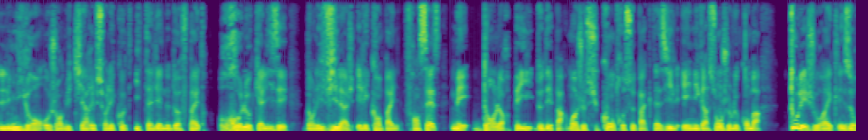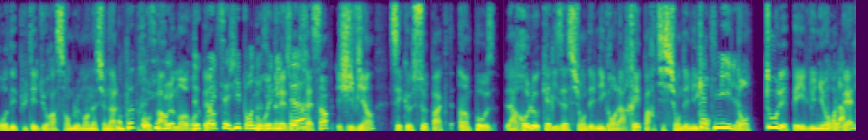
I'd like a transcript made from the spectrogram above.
les migrants aujourd'hui qui arrivent sur les côtes italiennes ne doivent pas être relocalisés dans les villages et les campagnes françaises, mais dans leur pays de départ. Moi, je suis contre ce pacte asile et immigration. Je le combats tous les jours avec les eurodéputés du Rassemblement national On peut au Parlement européen. De quoi il s'agit pour nos Pour une raison très simple, j'y viens, c'est que ce pacte impose la relocalisation des migrants, la répartition des migrants dans tous les pays de l'Union européenne.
